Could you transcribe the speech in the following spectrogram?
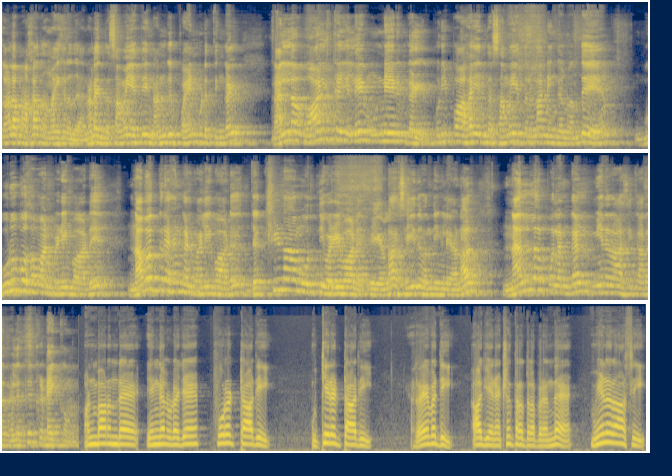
காலமாக அது அமைகிறது. அதனால் இந்த சமயத்தை நன்கு பயன்படுத்துங்கள். நல்ல வாழ்க்கையிலே முன்னேறுங்கள். குறிப்பாக இந்த சமயத்திலலாம் நீங்கள் வந்து குரு பகவான் வழிபாடு நவகிரகங்கள் வழிபாடு தட்சிணாமூர்த்தி வழிபாடு இவையெல்லாம் செய்து வந்தீங்களே ஆனால் நல்ல பலன்கள் மீனராசிக்காரர்களுக்கு கிடைக்கும். அன்பார்ந்த எங்களுடைய புரட்டாதி உத்திரட்டாதி ரேவதி ஆகிய நட்சத்திரத்தில் பிறந்த மீனராசி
